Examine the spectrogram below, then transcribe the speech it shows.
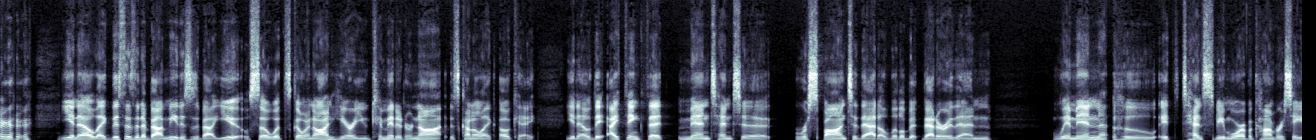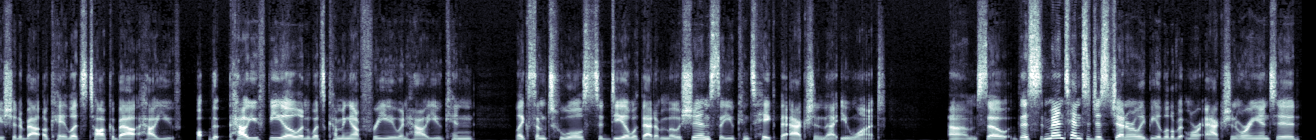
you know, like this isn't about me. This is about you. So what's going on here? Are you committed or not? It's kind of like, okay, you know, they, I think that men tend to respond to that a little bit better than women who it tends to be more of a conversation about okay let's talk about how you how you feel and what's coming up for you and how you can like some tools to deal with that emotion so you can take the action that you want. Um, so this men tend to just generally be a little bit more action oriented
